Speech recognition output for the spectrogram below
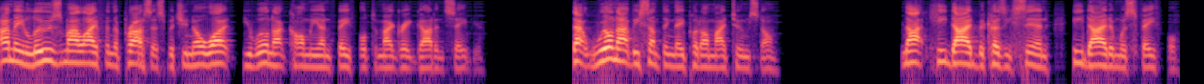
I may lose my life in the process, but you know what? You will not call me unfaithful to my great God and Savior. That will not be something they put on my tombstone. Not he died because he sinned, he died and was faithful.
